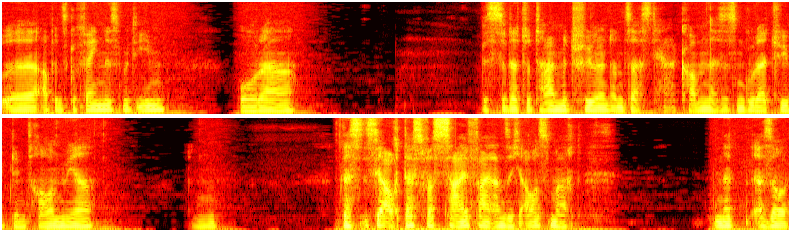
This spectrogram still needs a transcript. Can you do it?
äh, ab ins Gefängnis mit ihm? Oder bist du da total mitfühlend und sagst, ja komm, das ist ein guter Typ, dem trauen wir. Das ist ja auch das, was Sci-Fi an sich ausmacht also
